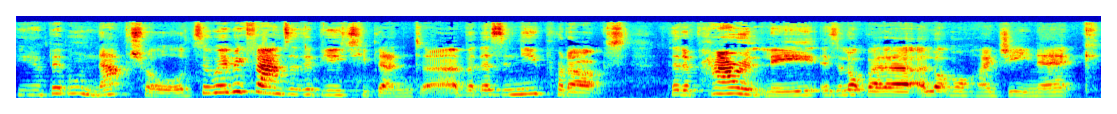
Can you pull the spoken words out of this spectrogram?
you know a bit more natural. So we're big fans of the Beauty Blender, but there's a new product that apparently is a lot better, a lot more hygienic,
